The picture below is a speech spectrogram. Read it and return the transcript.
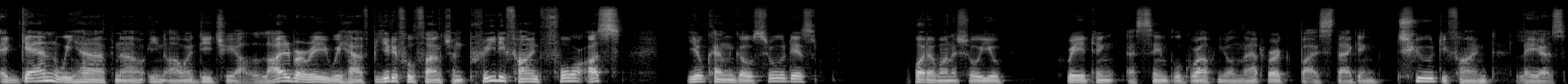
again, we have now in our DGL library, we have beautiful function predefined for us. You can go through this. What I want to show you, creating a simple graph neural network by stacking two defined layers.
